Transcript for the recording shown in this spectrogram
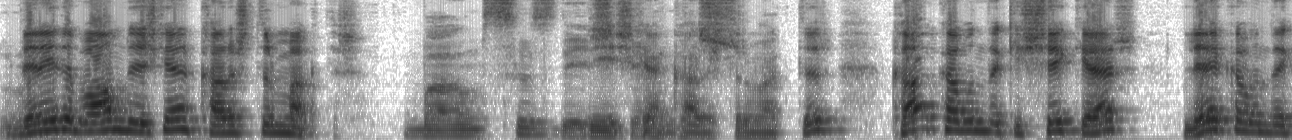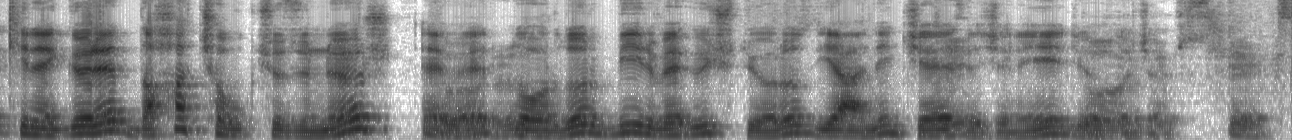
bu. Deneyde bağımlı değişken karıştırmaktır. Bağımsız değişken. Değişken karıştırmaktır. K kabındaki şeker L kabındakine göre daha çabuk çözünür. Evet Doğru. doğrudur. 1 ve 3 diyoruz. Yani C seçeneği diyoruz Doğru hocam. Evet.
